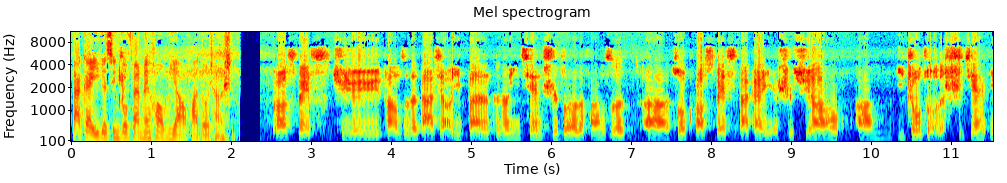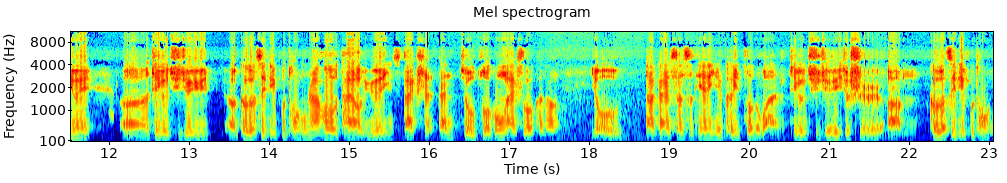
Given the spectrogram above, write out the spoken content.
大概一个 single family home 要花多长时间 cross space 取决于房子的大小，一般可能一千尺左右的房子，呃，做 cross space 大概也是需要嗯一周左右的时间，因为呃这个取决于呃各个 city 不同，然后它要约 inspection，但就做工来说，可能有大概三四天也可以做得完，这个取决于就是嗯各个 city 不同，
